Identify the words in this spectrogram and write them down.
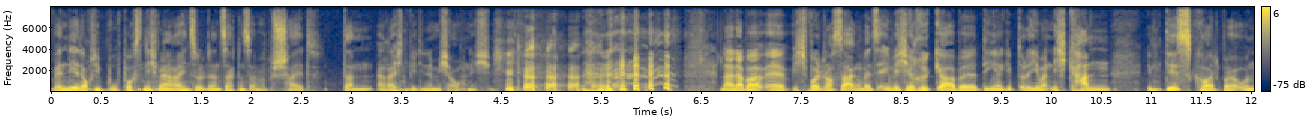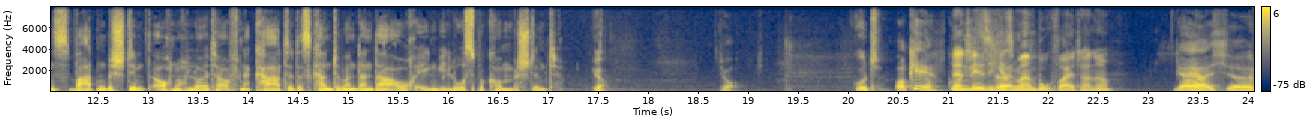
wenn ihr doch die Buchbox nicht mehr erreichen solltet, dann sagt uns einfach Bescheid. Dann erreichen wir die nämlich auch nicht. Nein, aber äh, ich wollte noch sagen, wenn es irgendwelche Rückgabedinger gibt oder jemand nicht kann, im Discord bei uns warten bestimmt auch noch Leute auf eine Karte. Das könnte man dann da auch irgendwie losbekommen, bestimmt. Ja. Gut. Okay, gut. Dann lese ich jetzt dann- mal im Buch weiter, ne? Ja, ja, ich äh,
